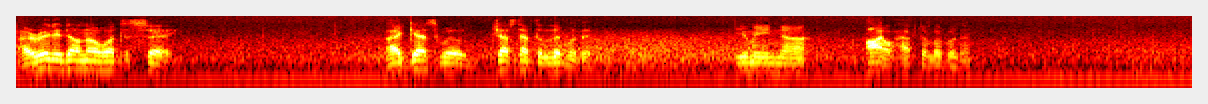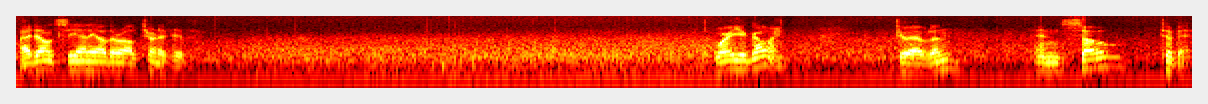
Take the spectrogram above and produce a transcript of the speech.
I really don't know what to say. I guess we'll just have to live with it. You mean, uh, I'll have to live with it? I don't see any other alternative. Where are you going? To Evelyn, And so, to bed.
